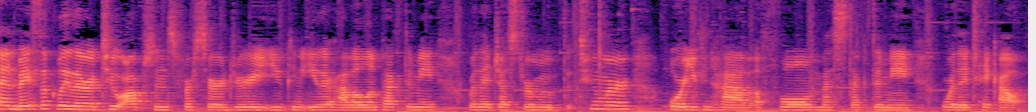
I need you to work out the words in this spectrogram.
And basically there are two options for surgery. You can either have a lumpectomy where they just remove the tumor or you can have a full mastectomy where they take out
